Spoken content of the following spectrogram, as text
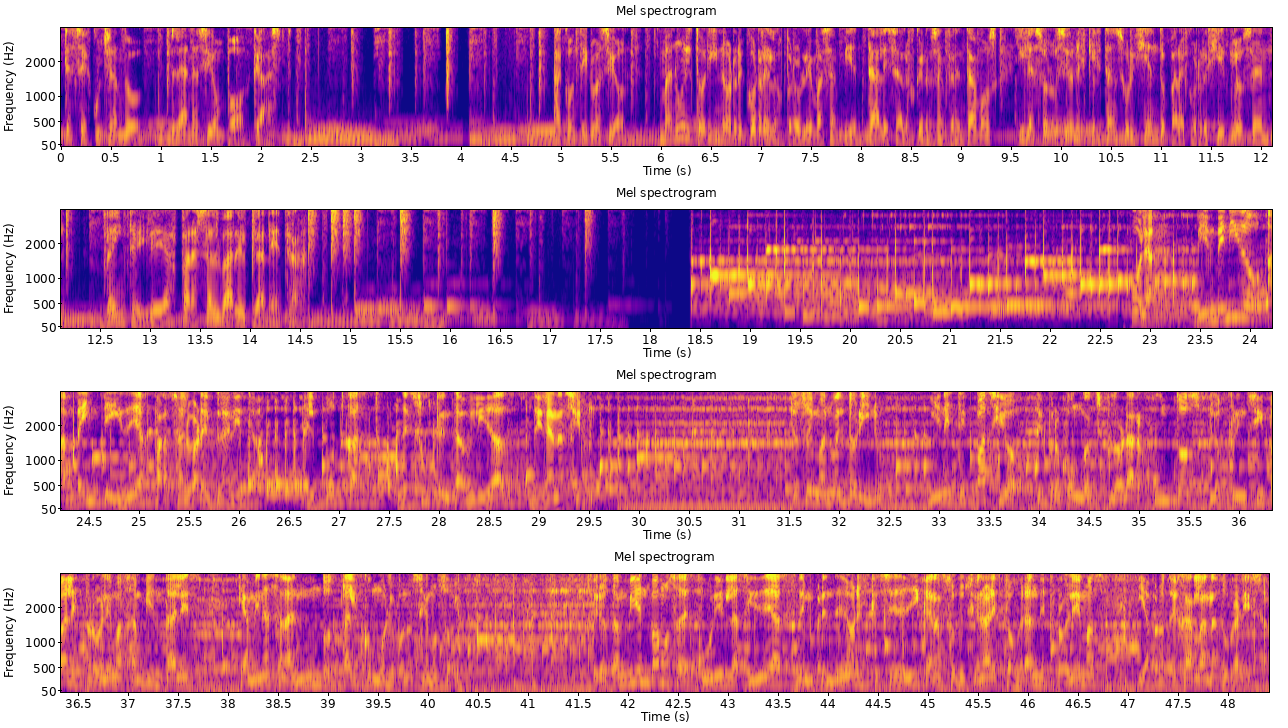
Estás escuchando La Nación Podcast. A continuación, Manuel Torino recorre los problemas ambientales a los que nos enfrentamos y las soluciones que están surgiendo para corregirlos en 20 ideas para salvar el planeta. Hola, bienvenido a 20 ideas para salvar el planeta, el podcast de sustentabilidad de la Nación. Yo soy Manuel Torino y en este espacio te propongo explorar juntos los principales problemas ambientales que amenazan al mundo tal como lo conocemos hoy. Pero también vamos a descubrir las ideas de emprendedores que se dedican a solucionar estos grandes problemas y a proteger la naturaleza.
